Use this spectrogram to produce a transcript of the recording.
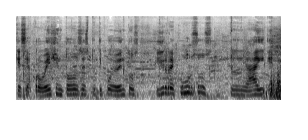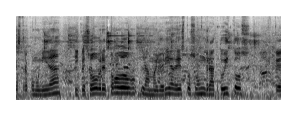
que se aprovechen todos este tipo de eventos y recursos que hay en nuestra comunidad y que sobre todo la mayoría de estos son gratuitos, que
